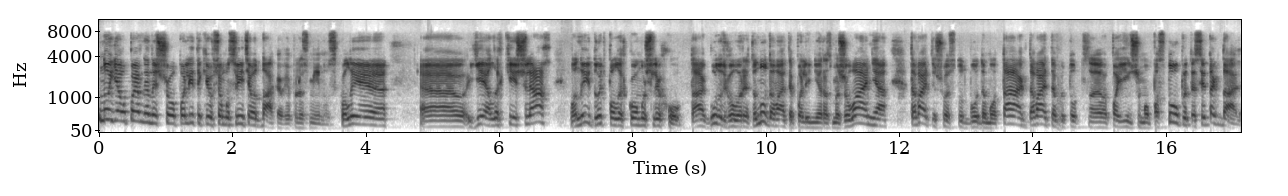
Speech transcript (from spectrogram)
Ну я впевнений, що політики у всьому світі однакові, плюс-мінус. Коли є легкий шлях, вони йдуть по легкому шляху. Так будуть говорити: ну давайте по лінії розмежування, давайте щось тут будемо так, давайте ви тут е, по-іншому поступитесь і так далі.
